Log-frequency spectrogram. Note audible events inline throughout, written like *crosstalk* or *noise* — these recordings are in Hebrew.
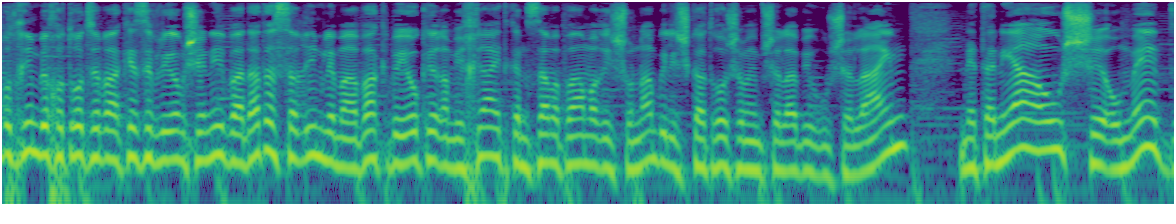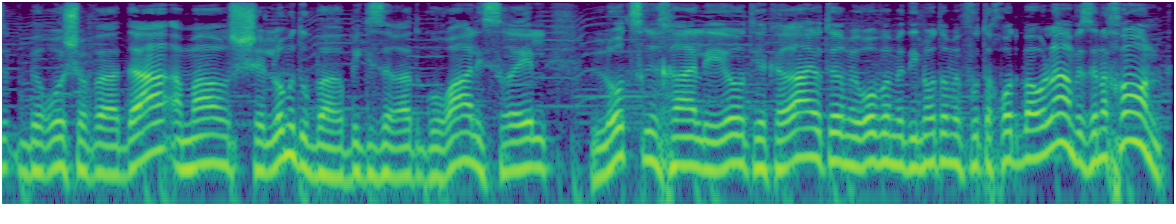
פותחים בחותרות צבע הכסף ליום שני. ועדת השרים למאבק ביוקר המחיה התכנסה בפעם הראשונה בלשכת ראש הממשלה בירושלים. נתניהו, שעומד בראש הוועדה, אמר שלא מדובר בגזרת גורל. ישראל לא צריכה להיות יקרה יותר מרוב המדינות המפותחות בעולם, וזה נכון.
